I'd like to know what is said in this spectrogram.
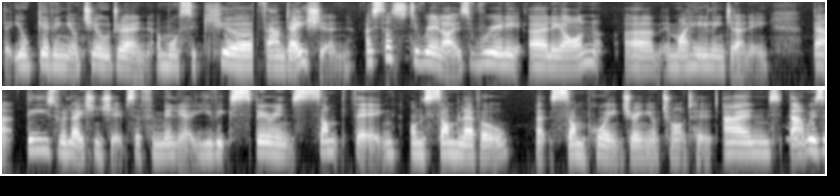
that you're giving your children a more secure foundation i started to realize really early on um, in my healing journey that these relationships are familiar. You've experienced something on some level at some point during your childhood. And that was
